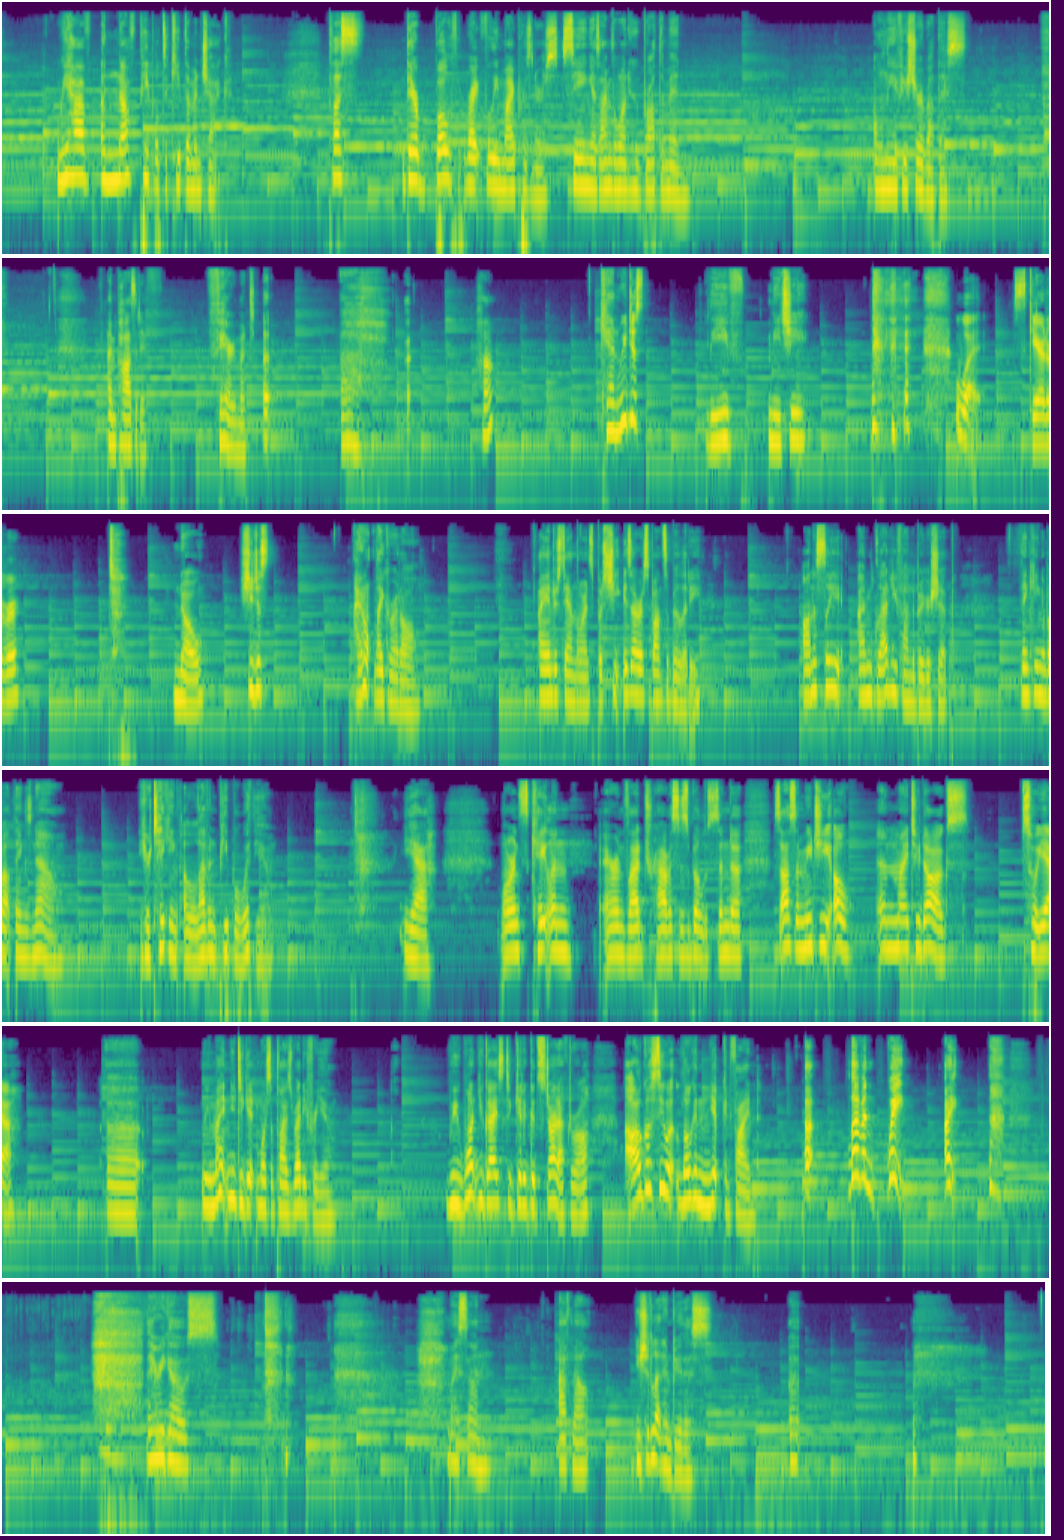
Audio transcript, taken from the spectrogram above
We have enough people to keep them in check. Plus, they're both rightfully my prisoners, seeing as I'm the one who brought them in. Only if you're sure about this. I'm positive. Very much. Uh, uh, uh, huh? Can we just leave Michi? what? Scared of her? no. She just. I don't like her at all. I understand, Laurance, but she is our responsibility. Honestly, I'm glad you found a bigger ship. Thinking about things now, you're taking 11 people with you. yeah. Laurance, Katelyn, Aaron, Vlad, Travis, Isabel, Lucinda, Sasha, Michi, oh, and my two dogs. So yeah. Uh, we might need to get more supplies ready for you. We want you guys to get a good start after all. I'll go see what Logan and Yip can find. Uh, Levin, wait! I. there he goes. My son. Aphmau, you should let him do this.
